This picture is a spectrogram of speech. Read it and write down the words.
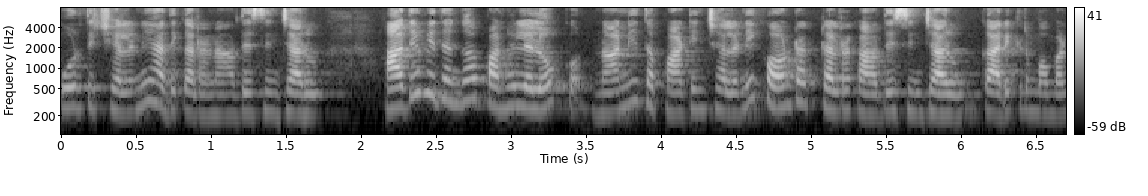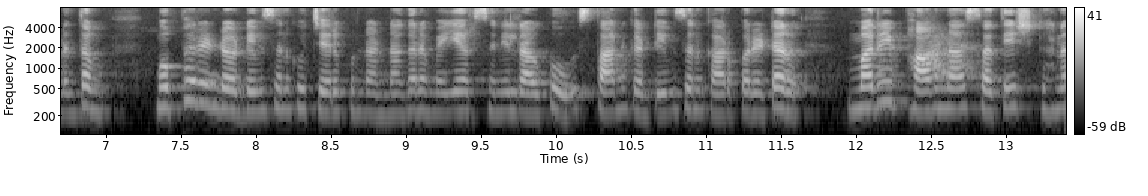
పూర్తి చేయాలని అధికారులను ఆదేశించారు. అదేవిధంగా పనులలో నాణ్యత పాటించాలని కాంట్రాక్టర్లకు ఆదేశించారు. కార్యక్రమం అనంతరం ముప్పై రెండో డివిజన్కు చేరుకున్న నగర మేయర్ సునీల్ రావుకు స్థానిక డివిజన్ కార్పొరేటర్ మరి భావన సతీష్ ఘన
